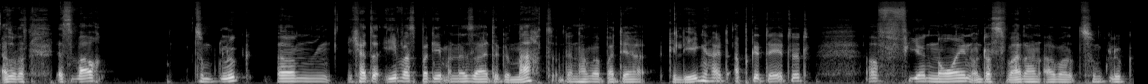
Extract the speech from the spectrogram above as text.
Also das, das war auch zum Glück, ähm, ich hatte eh was bei dem an der Seite gemacht und dann haben wir bei der Gelegenheit abgedatet auf 4.9 und das war dann aber zum Glück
